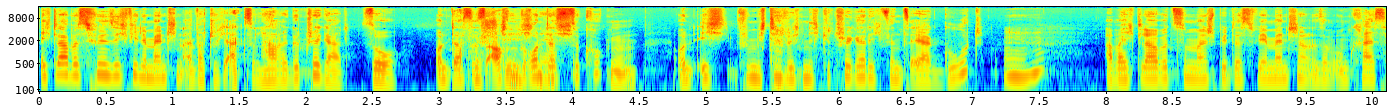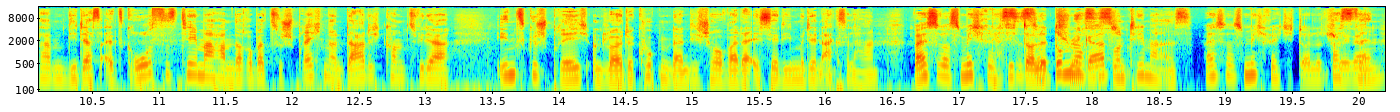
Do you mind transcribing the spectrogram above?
ich glaube, es fühlen sich viele Menschen einfach durch Achselhaare getriggert. So. Und das ist auch Versteh ein Grund, das nicht. zu gucken. Und ich fühle mich dadurch nicht getriggert. Ich finde es eher gut. Mhm. Aber ich glaube zum Beispiel, dass wir Menschen in unserem Umkreis haben, die das als großes Thema haben, darüber zu sprechen. Und dadurch kommt es wieder ins Gespräch und Leute gucken dann die Show, weil da ist ja die mit den Achselhaaren. Weißt du, was mich richtig dolle so dumm, dass triggert? das so ein Thema ist. Weißt du, was mich richtig dolle Was triggert? denn?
